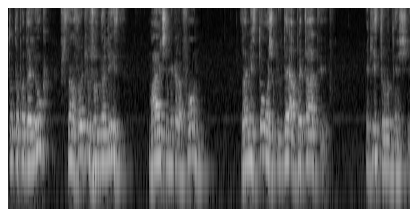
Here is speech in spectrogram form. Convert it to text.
Тобто Подолюк в 16 років журналіст, маючи мікрофон, замість того, щоб людей опитати, якісь труднощі,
